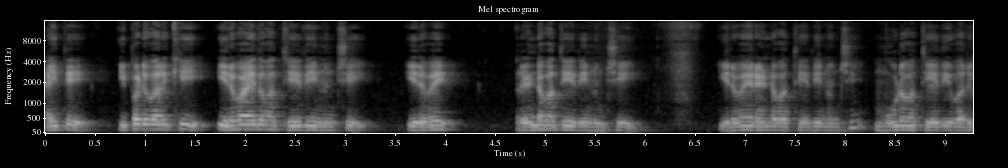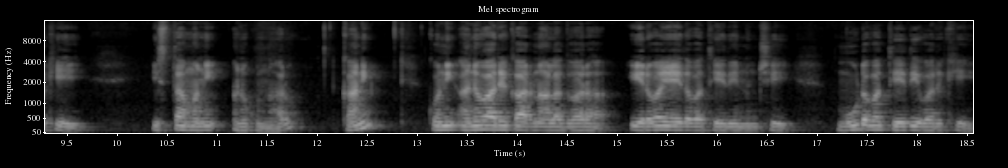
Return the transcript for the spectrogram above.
అయితే ఇప్పటివరకు ఇరవై ఐదవ తేదీ నుంచి ఇరవై రెండవ తేదీ నుంచి ఇరవై రెండవ తేదీ నుంచి మూడవ తేదీ వరకు ఇస్తామని అనుకున్నారు. కానీ కొన్ని అనివార్య కారణాల ద్వారా ఇరవై ఐదవ తేదీ నుంచి మూడవ తేదీ వరకు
